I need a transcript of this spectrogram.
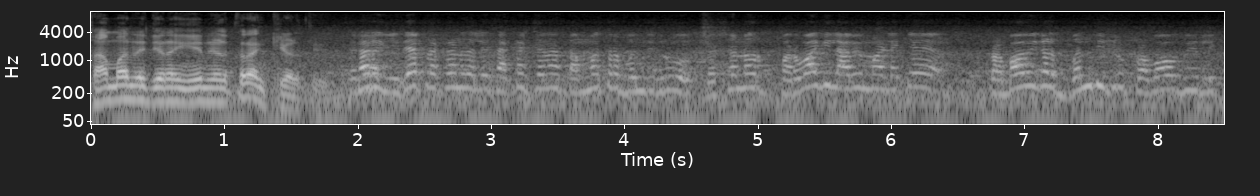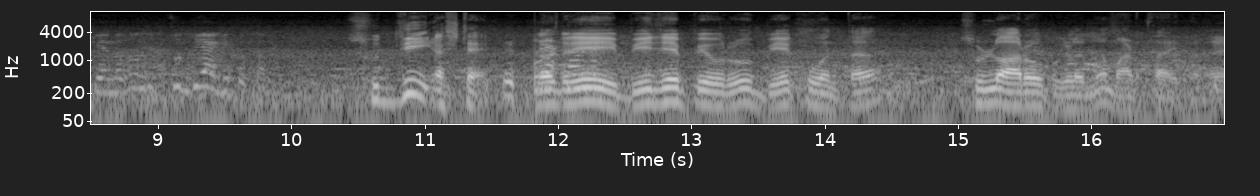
ಸಾಮಾನ್ಯ ಜನ ಏನು ಹೇಳ್ತಾರೆ ಹಂಗೆ ಕೇಳ್ತೀವಿ. ಇದೇ ಪ್ರಕರಣದಲ್ಲಿ ಸಾಕಷ್ಟು ಜನ ತಮ್ಮ ಹತ್ರ ಬಂದಿದ್ರು. ದರ್ಶನ್ ಅವ್ರ ಪರವಾಗಿ ಲಾಬಿ ಮಾಡಲಿಕ್ಕೆ ಪ್ರಭಾವಿಗಳು ಬಂದಿದ್ರು ಪ್ರಭಾವ ಬೀರಲಿಕ್ಕೆ ಅನ್ನೋದು ಒಂದು ಸುದ್ದಿ ಆಗಿತ್ತು ಸರ್. ಸುದ್ದಿ ಅಷ್ಟೇ. ನೋಡ್ರಿ ಬಿ ಜೆ ಪಿಯವರು ಬೇಕು ಅಂತ ಸುಳ್ಳು ಆರೋಪಗಳನ್ನು ಮಾಡ್ತಾ ಇದ್ದಾರೆ.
